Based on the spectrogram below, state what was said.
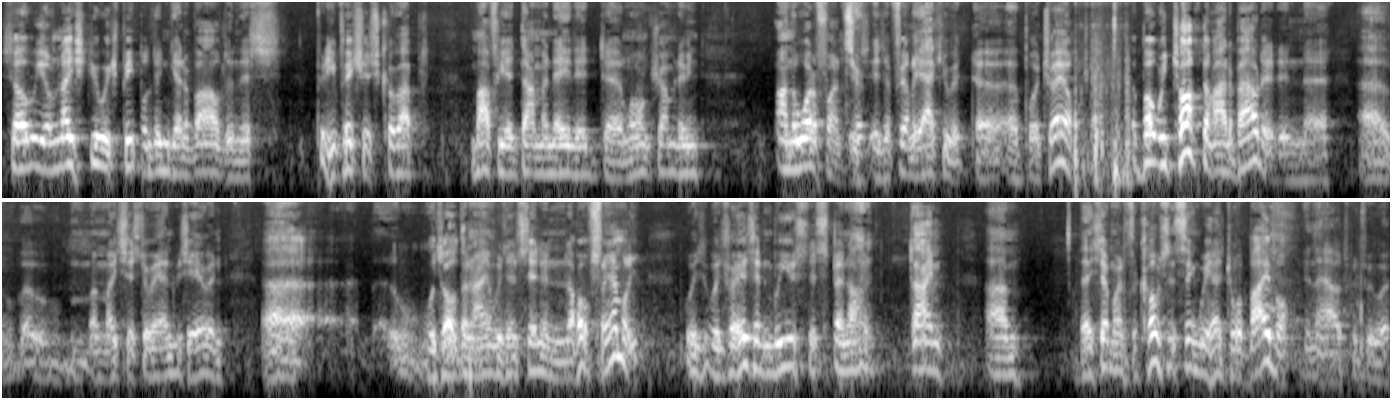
so you know, nice Jewish people didn't get involved in this pretty vicious, corrupt, mafia-dominated uh, longshoremen. I mean, on the waterfront is, is a fairly accurate uh, uh, portrayal. But we talked a lot about it, and uh, uh, my sister Ann was here and uh, was older than I was interested, and the whole family was, was very interested. And we used to spend a lot of time. Um, they said one of the closest thing we had to a Bible in the house, because we were,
